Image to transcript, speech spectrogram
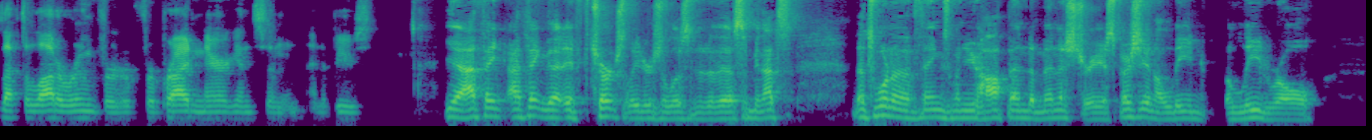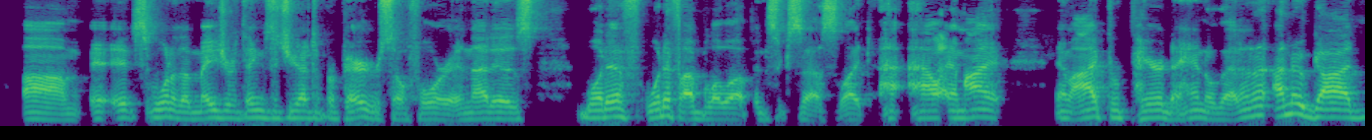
left a lot of room for, for pride and arrogance and, and abuse. Yeah, I think I think that if church leaders are listening to this, I mean that's that's one of the things when you hop into ministry, especially in a lead a lead role, um, it, it's one of the major things that you have to prepare yourself for, and that is what if what if I blow up in success? Like h- how am I am I prepared to handle that? And I, I know God,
